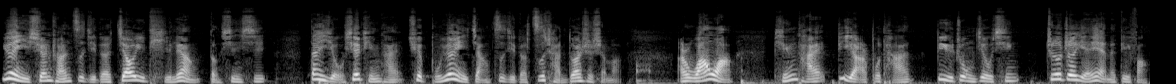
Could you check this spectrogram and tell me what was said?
愿意宣传自己的交易体量等信息，但有些平台却不愿意讲自己的资产端是什么，而往往。平台避而不谈，避重就轻，遮遮掩掩的地方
